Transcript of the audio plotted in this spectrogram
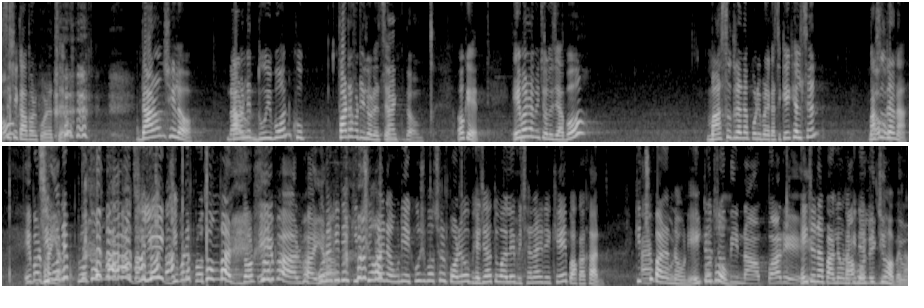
Wow. সে কভার করেছে। দারুণ ছিল। তার মানে দারুণ। দুই বোন খুব ফাটাফাটি লড়েছে একদম। ওকে এবার আমি চলে যাব মাসুদ রানা পরিবারের কাছে। কে খেলছেন? মাসুদ Oh, রানা। এবার জীবনে প্রথমবার ঝিলিক জীবনে প্রথমবার দর্শক। এবার ভাই ওনাকে দিয়ে কিচ্ছু হয় না উনি একুশ বছর পরেও ভেজা তোয়ালে বিছানায় রেখে পকা খান। কিচ্ছু পারেন না উনি এই প্রথম। যদি না পারে এইটা না পারলে ওনাকে দিয়ে কিচ্ছু হবে না।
